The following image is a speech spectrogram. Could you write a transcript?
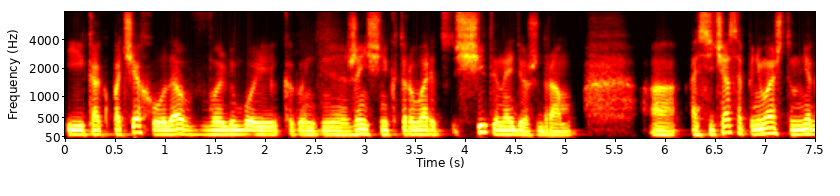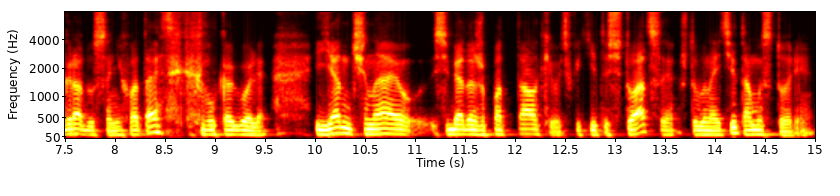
и как по Чехову, да, в любой какой-нибудь э, женщине, которая варит щи, ты найдешь драму. А, а сейчас я понимаю, что мне градуса не хватает, как в алкоголе. И я начинаю себя даже подталкивать в какие-то ситуации, чтобы найти там истории.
